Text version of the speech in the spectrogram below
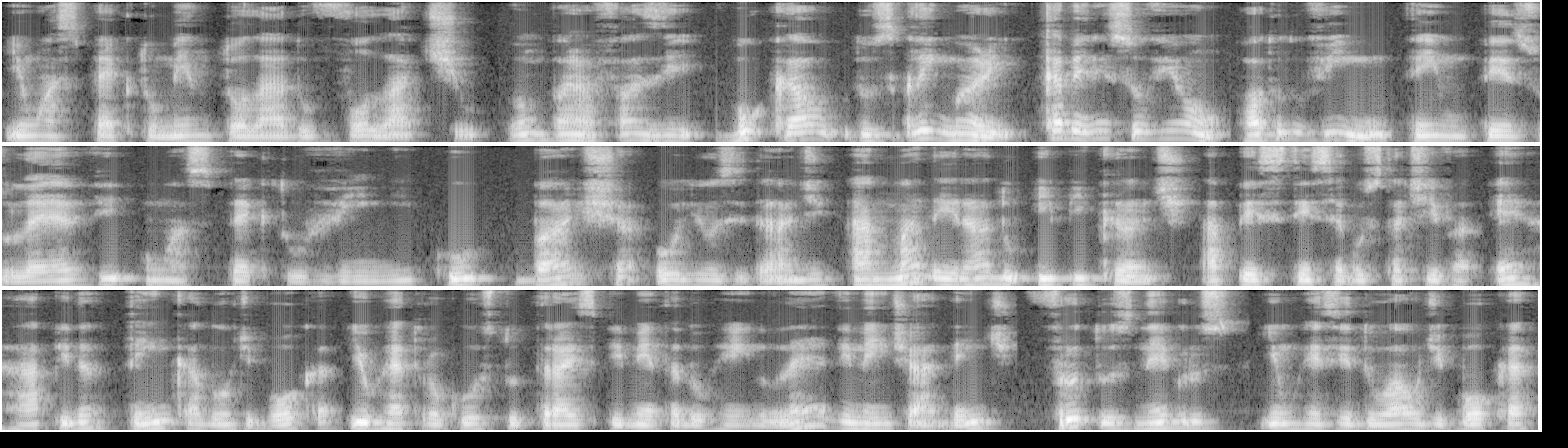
e um aspecto mentolado volátil. Vamos para a fase bucal dos Glen Murray. Cabernet Sauvignon, rótulo vinho, tem um peso leve, um aspecto vínico, baixa oleosidade, amadeirado e picante. A persistência gustativa é rápida, tem calor de boca e o retrogusto traz pimenta do reino levemente ardente, frutos negros e um residual de boca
